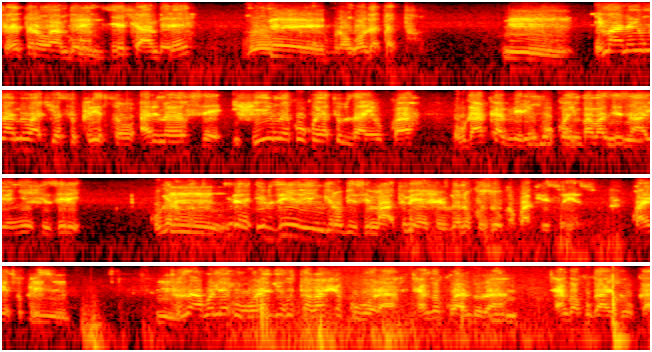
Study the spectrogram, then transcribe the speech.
Petero wa mbere igice cya mbere umurongo Eh, umurongo wa gatatu. Mm, imana y'umwami wacu yesu kirisito ari na yo se. Ishimwe kuko yatubyaye kwa ubwa kabiri nk'uko imbabazi zayo nyinshi ziri. Kugira ngo Mm. tugire ibyiringiro bizima tubiheshejwe no kuzuka kwa kirisito yesu kwa yesu kirisito mm, mm, tuzabone umurage utabasha kubora cyangwa kwandura cyangwa kugajuka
